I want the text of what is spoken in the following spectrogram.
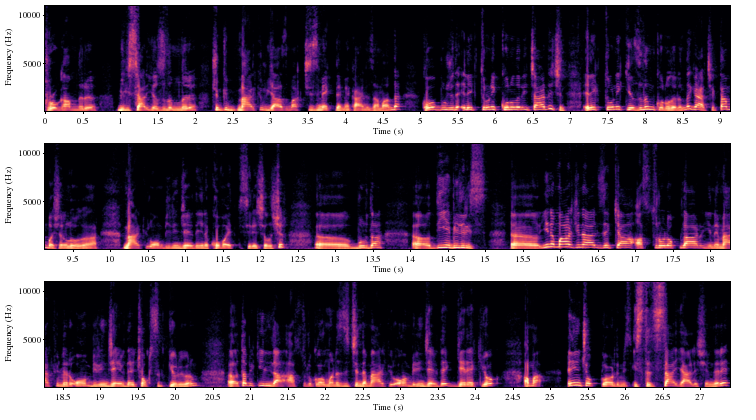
programları, bilgisayar yazılımları. Çünkü Merkür yazmak, çizmek demek aynı zamanda. Kova burcu da elektronik konuları içerdiği için elektronik yazılım konularında gerçekten başarılı oluyorlar. Merkür 11. evde yine Kova etkisiyle çalışır. Ee, burada e, diyebiliriz. Ee, yine marjinal zeka, astrologlar yine Merkürleri 11. evde çok sık görüyorum. Ee, tabii ki illa astrolog olmanız için de Merkür 11. evde gerek yok. Ama en çok gördüğümüz istatistiksel yerleşimleri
